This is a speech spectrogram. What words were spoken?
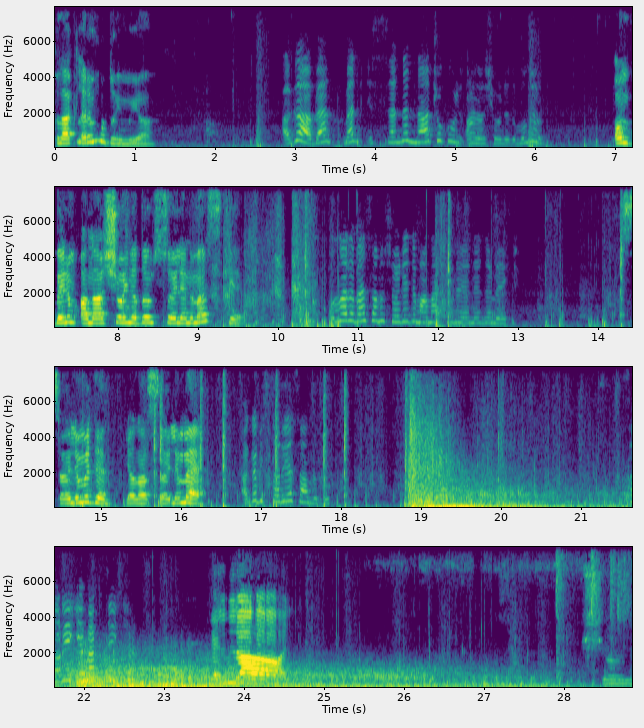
Kulaklarım mı duymuyor? Aga ben ben senden daha çok oy- anarşi oynadım oğlum. Oğlum benim anarşi oynadığım söylenemez ki. Onları ben sana söyledim anarşi ne, ne demek. Söylemedin. Yalan söyleme. Aga biz sarıya saldırdık. Sarıyı geberttik. Helal. Şöyle.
